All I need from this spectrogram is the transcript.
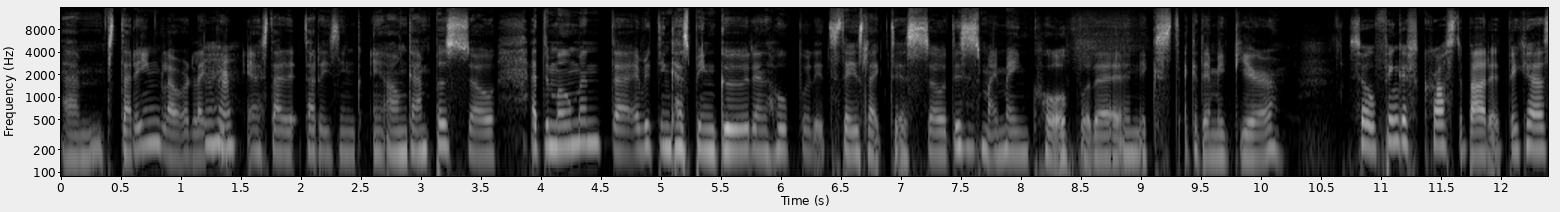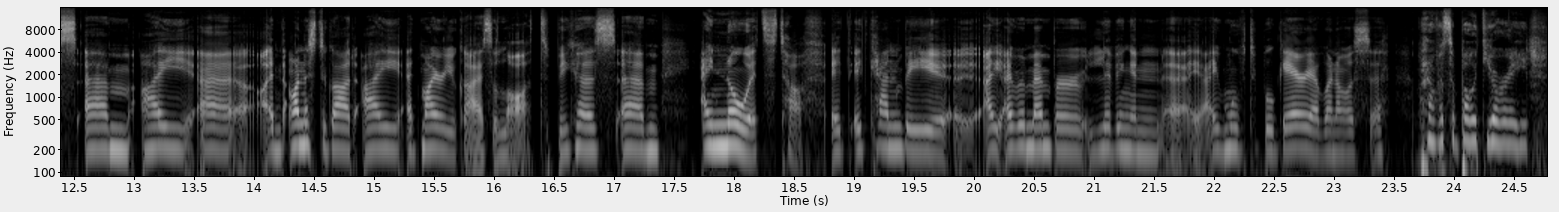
um, studying or like Mhm. uh, study, studies in, in, on campus. So at the moment, uh, everything has been good, and hopefully it stays like this. So this is my main call for the next academic year. So fingers crossed about it because um, I, uh, and honest to God, I admire you guys a lot because um, I know it's tough. It, it can be. Uh, I, I remember living in. Uh, I moved to Bulgaria when I was uh, when I was about your age.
